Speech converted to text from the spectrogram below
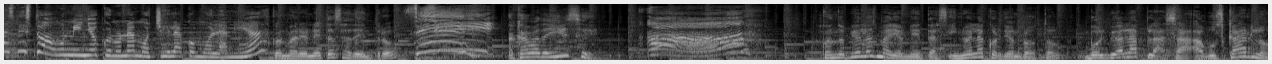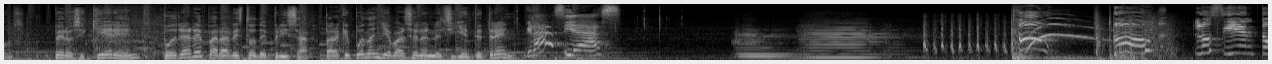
¿has visto a un niño con una mochila como la mía? ¿Con marionetas adentro? ¡Sí! Acaba de irse. Cuando vio las marionetas y no el acordeón roto, volvió a la plaza a buscarlos. Pero si quieren, podría reparar esto deprisa para que puedan llevárselo en el siguiente tren. ¡Gracias! ¡Oh! ¡Lo siento!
